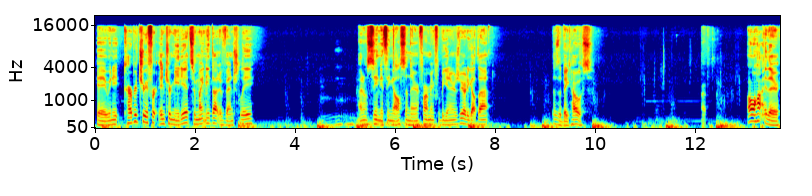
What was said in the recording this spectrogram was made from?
Okay, we need carpentry for intermediates. We might need that eventually. I don't see anything else in there. Farming for beginners. We already got that. This is a big house. Oh, hi there.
